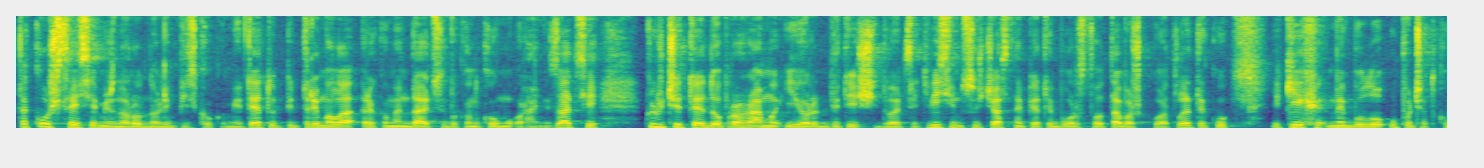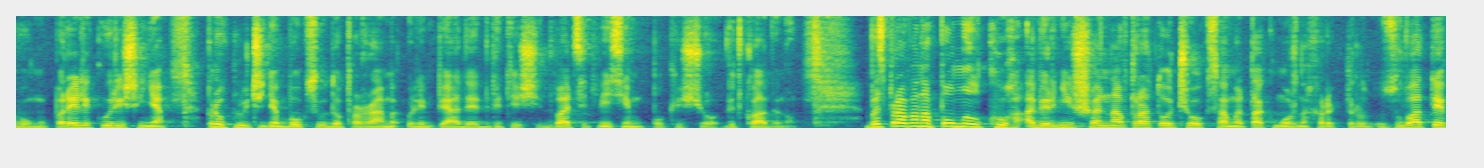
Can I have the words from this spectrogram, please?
Також сесія міжнародного олімпійського комітету підтримала рекомендацію виконкому організації включити до програми ігор 2028 сучасне п'ятиборство та важку атлетику, яких не було у початковому переліку рішення про включення боксу до програми Олімпіади 2028 поки що відкладено. Без права на помилку, а вірніше на втрату очок, саме так можна характеризувати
